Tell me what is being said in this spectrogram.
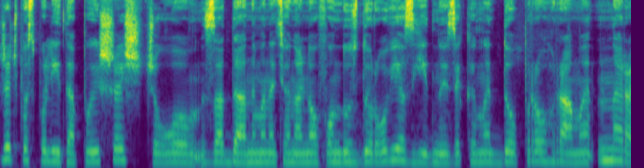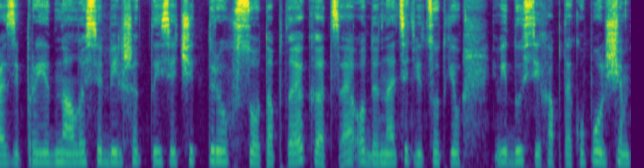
Жеч Посполіта пише, що за даними Національного фонду здоров'я, згідно з якими до програми наразі приєдналося більше 1300 аптек, а це 11% від усіх аптек у Польщі.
